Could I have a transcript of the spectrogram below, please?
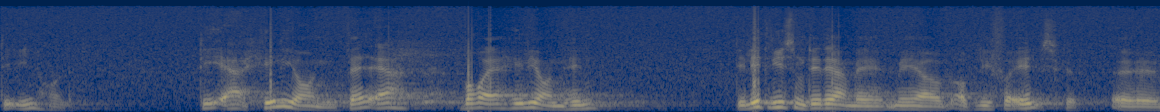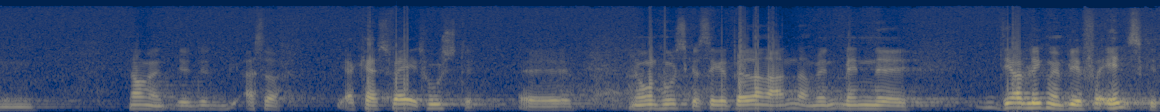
Det er indholdet. Det er Helligånden. Hvad er, hvor er Helligånden henne? Det er lidt ligesom det der med, med at, at blive forelsket. Øh, når man, det, det, altså, jeg kan svagt huske det. Øh, nogen husker sikkert bedre end andre, men, men øh, det øjeblik, man bliver forelsket,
